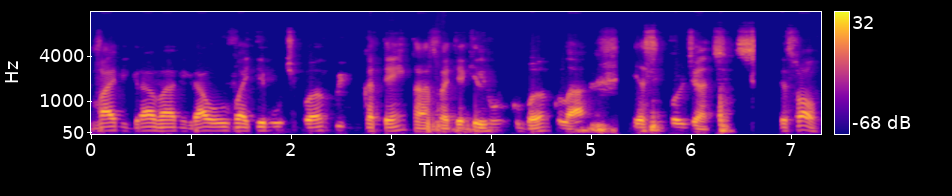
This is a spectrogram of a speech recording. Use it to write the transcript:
vai migrar, vai migrar, ou vai ter multibanco e nunca tem, tá? Você vai ter aquele único banco lá, e assim por diante. Pessoal,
